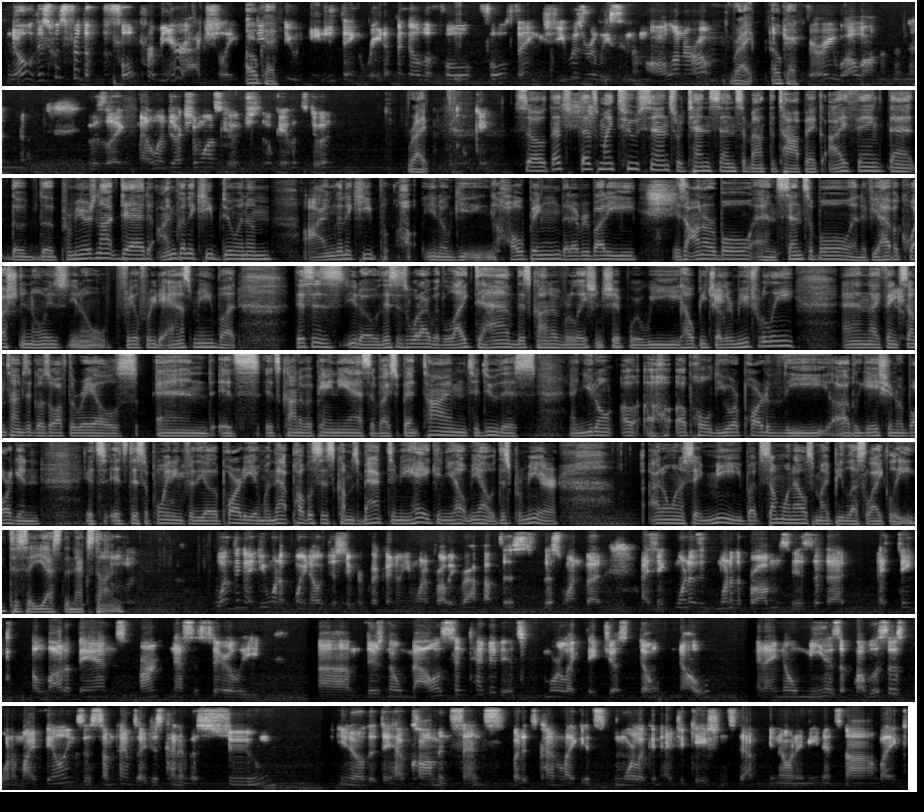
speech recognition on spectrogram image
No, this was for the full premiere. Actually, we Okay. didn't do anything right up until the full full thing. She was releasing them all on her own. Right. Okay. Very well on them, and then uh, it was like metal injection wants to. Okay, let's do it. Right. Okay. So that's that's my two cents or ten cents about the topic. I think that the the premiere's not dead. I'm to keep doing them. I'm to keep you know hoping that everybody is honorable and sensible. And if you have a question, always you know feel free to ask me. But this is you know this is what I would like to have this kind of relationship where we help each other mutually. And I think sometimes it goes off the rails, and it's it's kind of a pain in the ass if I spent time to do this and you don't uh, uh, uphold your part of the obligation or bargain. It's it's disappointing for the other party. And when that publicist comes back to me, hey, can you help me out with this premiere? I don't want to say me, but someone else might be less likely to say yes the next time. One thing I do want to point out, just super quick, I know you want to probably wrap up this this one, but I think one of the one of the problems is that I think a lot of bands aren't necessarily um, there's no malice intended. It's more like they just don't know. And I know me as a publicist, one of my feelings is sometimes I just kind of assume, you know, that they have common sense, but it's kind of like it's more like an education step. You know what I mean? It's not like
